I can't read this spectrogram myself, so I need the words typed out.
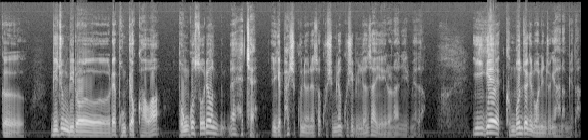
그 미중 밀월의 본격화와 동구 소련의 해체 이게 89년에서 90년, 91년 사이에 일어난 일입니다. 이게 근본적인 원인 중에 하나입니다.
